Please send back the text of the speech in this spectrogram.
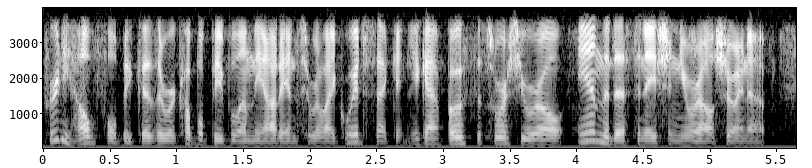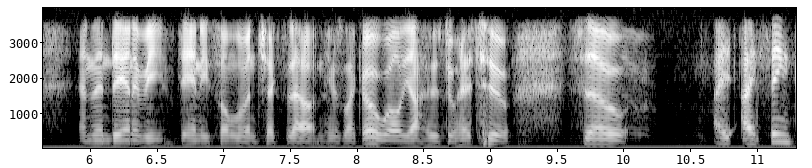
pretty helpful because there were a couple people in the audience who were like, "Wait a second, you got both the source URL and the destination URL showing up," and then Danny Danny Sullivan checked it out, and he was like, "Oh well, Yahoo's doing it too." So, I, I think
